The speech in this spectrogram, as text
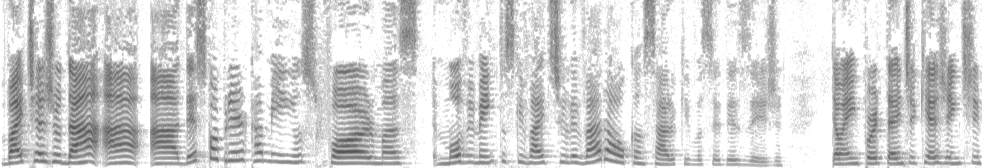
vai te ajudar a, a descobrir caminhos, formas, movimentos que vai te levar a alcançar o que você deseja. Então é importante que a gente,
